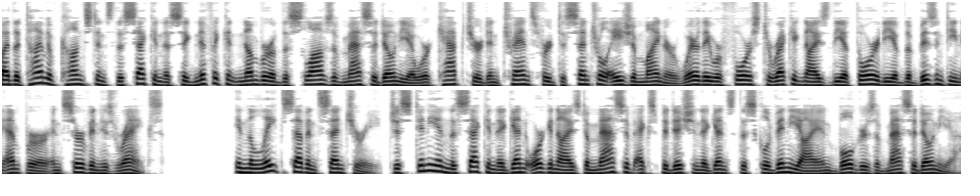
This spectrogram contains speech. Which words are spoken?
By the time of Constans II a significant number of the Slavs of Macedonia were captured and transferred to Central Asia Minor where they were forced to recognize the authority of the Byzantine emperor and serve in his ranks. In the late 7th century, Justinian II again organized a massive expedition against the Sclaviniae and Bulgars of Macedonia.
